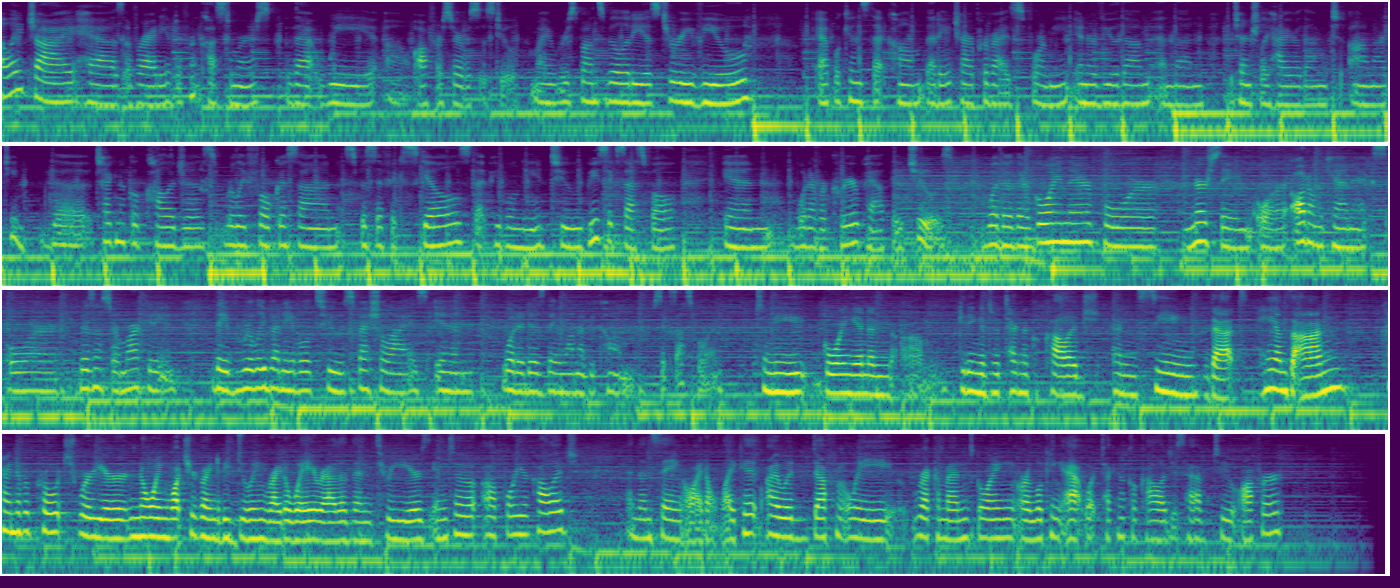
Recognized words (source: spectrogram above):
LHI has a variety of different customers that we uh, offer services to. My responsibility is to review applicants that come that HR provides for me, interview them, and then potentially hire them to, on our team. The technical colleges really focus on specific skills that people need to be successful in whatever career path they choose. Whether they're going there for nursing or auto mechanics or business or marketing, they've really been able to specialize in what it is they want to become successful in. To me, going in and um, getting into a technical college and seeing that hands-on kind of approach where you're knowing what you're going to be doing right away rather than three years into a four-year college and then saying, oh, I don't like it. I would definitely recommend going or looking at what technical colleges have to offer.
